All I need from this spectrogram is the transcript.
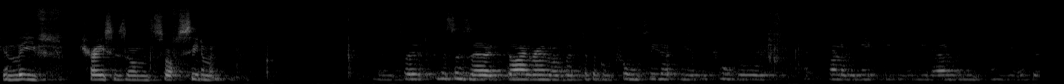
can leave traces on soft sediment. And so this is a diagram of a typical trawl setup. Here's the trawl doors at the front of the net, keeping the net open, and you have the,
